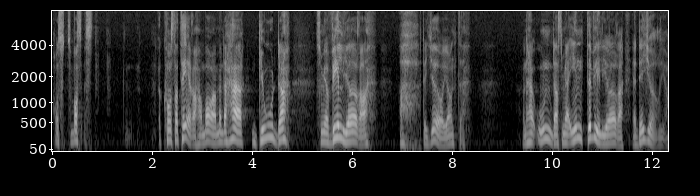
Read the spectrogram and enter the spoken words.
Och så bara konstaterar han bara, men det här goda som jag vill göra, ah, det gör jag inte. Men det här onda som jag inte vill göra, ja det gör jag.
